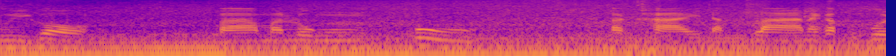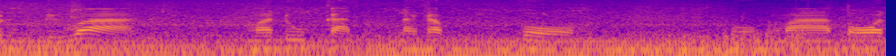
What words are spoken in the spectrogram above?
ลุยก็พามาลงผู้ตะข่ายดักปลานะครับ ทุกคนหรือว่ามาดูกัดนะครับ ก็ออกมาตอน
